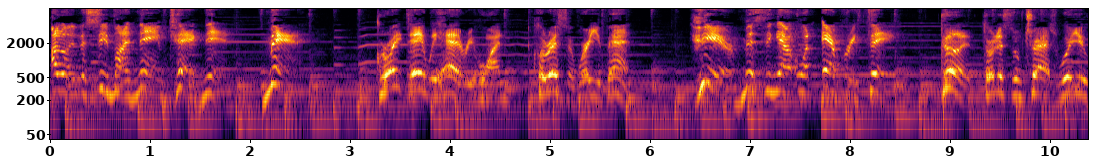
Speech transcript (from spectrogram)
I don't even see my name tagged in. Man! Great day we had, everyone. Clarissa, where you been? Here, missing out on everything! Good. Throw this some trash, will you?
